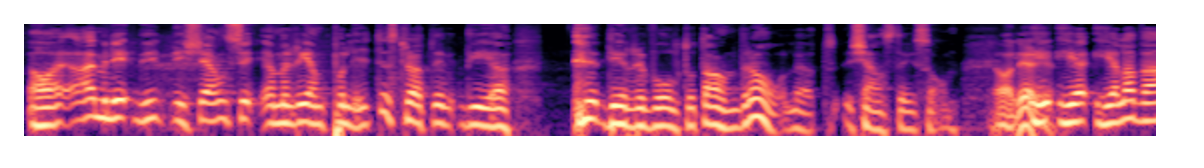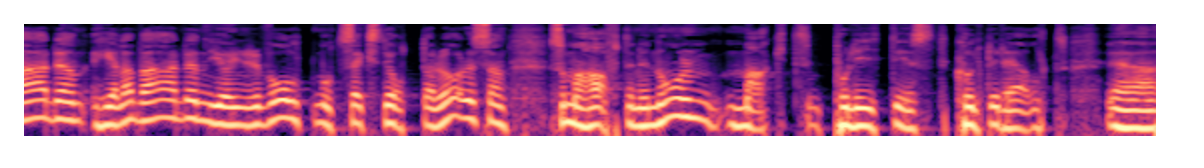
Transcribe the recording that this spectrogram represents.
Ja, men det, det, det, känns ju, ja men rent politiskt tror jag att det, det, det är en revolt åt andra hållet, känns det ju som. Ja, det är det. He, hela, världen, hela världen gör en revolt mot 68-rörelsen som har haft en enorm makt politiskt, kulturellt. Eh,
